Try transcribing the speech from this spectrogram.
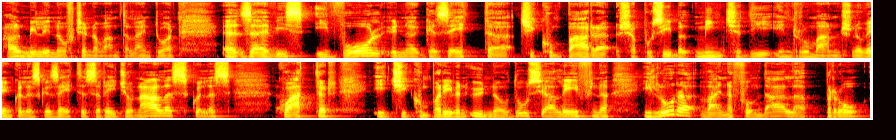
al 1990, l'intorno, eh, si è visto i vol una gazzetta che compara, se possibile, mince di in romancio. Non vengono quelle gazzette regionali, quelle quattro e ci comparivano una o due a l'EFNA e loro vanno a fondare la Pro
